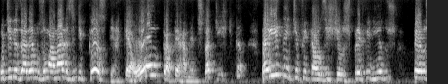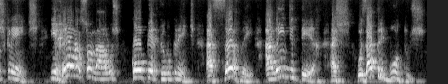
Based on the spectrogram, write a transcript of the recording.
utilizaremos uma análise de cluster, que é outra ferramenta estatística, para identificar os estilos preferidos pelos clientes e relacioná-los com o perfil do cliente. A survey, além de ter as, os atributos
